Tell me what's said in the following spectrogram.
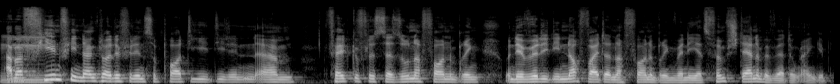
Mhm. Aber vielen, vielen Dank, Leute, für den Support, die, die den ähm, Feldgeflüster so nach vorne bringen. Und ihr würdet ihn noch weiter nach vorne bringen, wenn ihr jetzt 5-Sterne-Bewertung eingibt.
